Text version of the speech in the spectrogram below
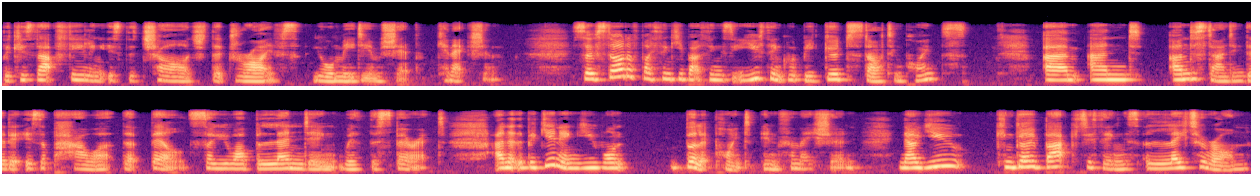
because that feeling is the charge that drives your mediumship connection. So start off by thinking about things that you think would be good starting points. Um, and understanding that it is a power that builds. So you are blending with the spirit. And at the beginning, you want bullet point information. Now you can go back to things later on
